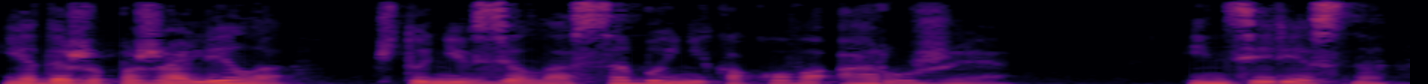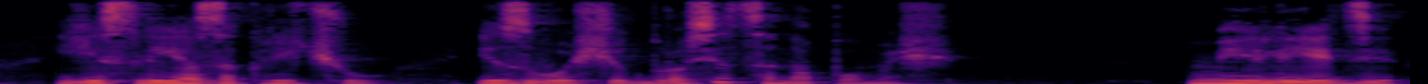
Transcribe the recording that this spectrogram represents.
Я даже пожалела, что не взяла с собой никакого оружия. Интересно, если я закричу, извозчик бросится на помощь? «Миледи,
